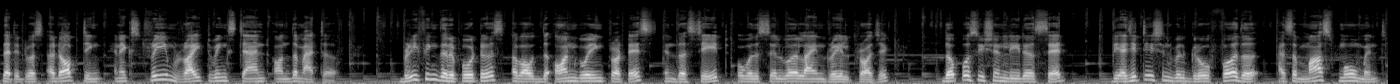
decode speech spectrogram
that it was adopting an extreme right-wing stand on the matter. Briefing the reporters about the ongoing protests in the state over the Silver Line rail project, the opposition leader said the agitation will grow further as a mass movement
